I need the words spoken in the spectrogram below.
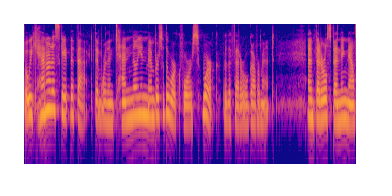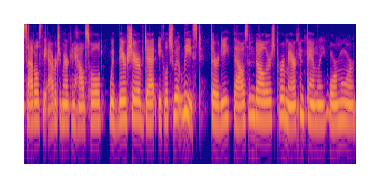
but we cannot escape the fact that more than 10 million members of the workforce work for the federal government and federal spending now saddles the average American household with their share of debt equal to at least $30,000 per American family or more.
